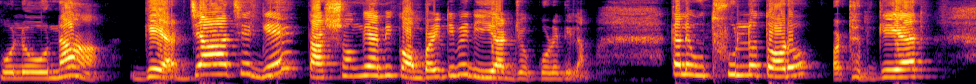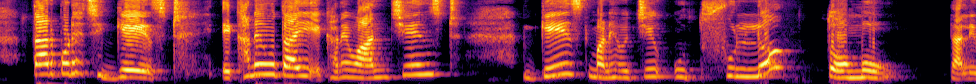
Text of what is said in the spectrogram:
হলো না। গেয়ার যা আছে গে, তার সঙ্গে আমি কম্পারেটিভের ইয়ার যোগ করে দিলাম। তাহলে উৎফুল্ল তর, অর্থাৎ গেয়ার তারপরে হচ্ছে গেস্ট এখানেও তাই, এখানেও আনচেঞ্জড গেস্ট মানে হচ্ছে উৎফুল্লতম। তাহলে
